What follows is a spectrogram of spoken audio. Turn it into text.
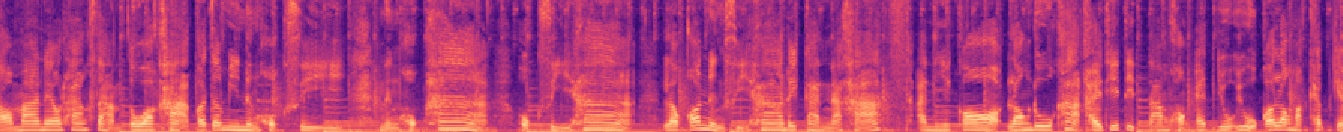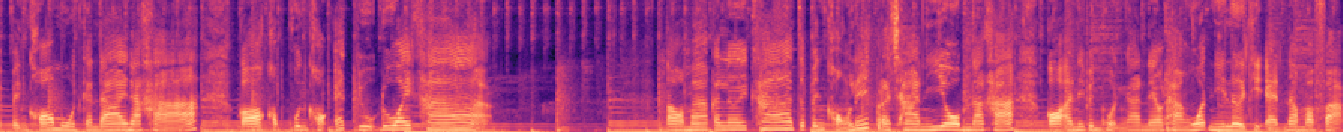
ต่อมาแนวทาง 3 ตัวค่ะ ก็จะมี 164 165 645 แล้วก็ 145 ด้วยกันนะคะ อันนี้ก็ลองดูค่ะ ใครที่ติดตามของแอดยุอยู่ก็ลองมาแคปเก็บเป็นข้อมูลกันได้นะคะ ก็ขอบคุณของแอดยุด้วยค่ะ ต่อมากันเลยค่ะ จะเป็นของเลขประชานิยมนะคะ ก็อันนี้เป็นผลงานแนวทางงวดนี้เลยที่แอดนำมาฝาก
